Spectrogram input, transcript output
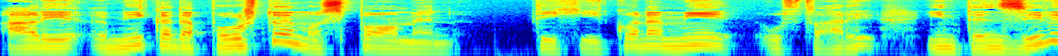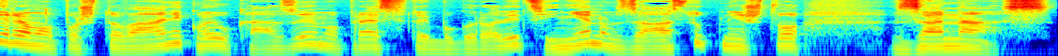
ali mi kada poštujemo spomen tih ikona mi u stvari intenziviramo poštovanje koje ukazujemo presvetoj bogorodici i njenom zastupništvo za nas.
